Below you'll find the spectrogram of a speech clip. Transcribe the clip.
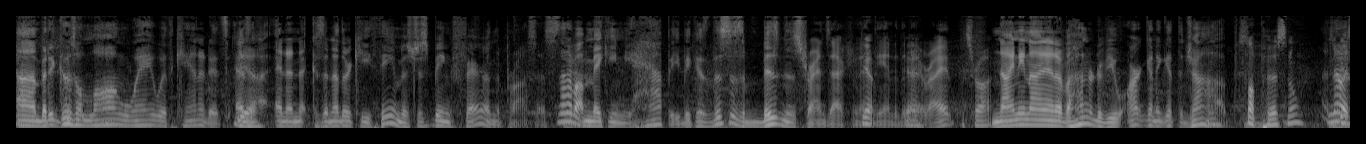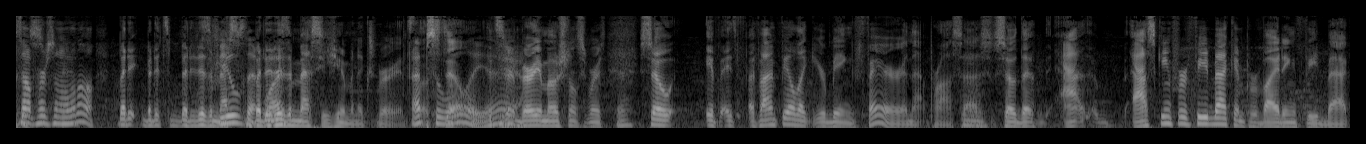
um, but it goes a long way with candidates. As yeah. a, and because another key theme is just being fair in the process. It's not yeah. about making me happy because this is a business transaction yep. at the end of the yeah. day, right? That's right. 99 out of 100 of you aren't going to get the job. It's not personal. No, it's not personal yeah. at all. But it, but it's but it is a messy, but way. it is a messy human experience. Absolutely, yeah. it's yeah. a very emotional experience. So if, if, if I feel like you're being fair in that process, mm. so that a, asking for feedback and providing feedback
